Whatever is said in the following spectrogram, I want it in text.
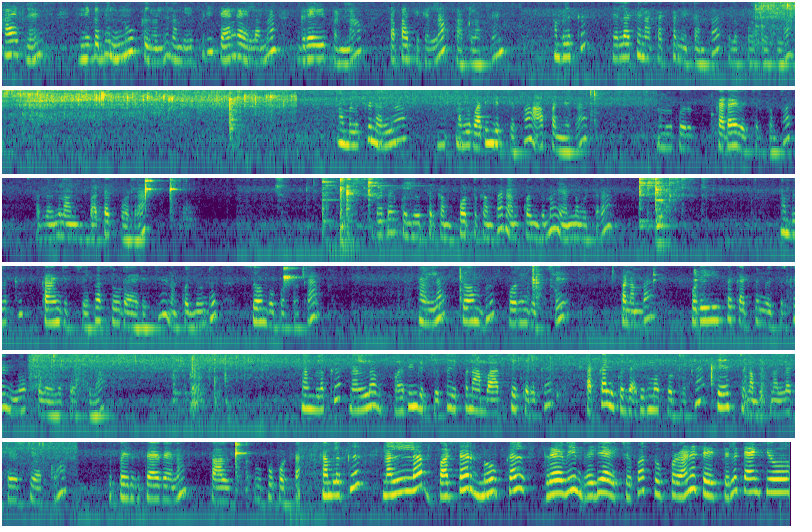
Hi friends இன்றைக்கி வந்து நூக்கள் வந்து நம்ம எப்படி தேங்காய் இல்லாமல் கிரேவி பண்ணலாம் சப்பாத்திக்கெல்லாம் பார்க்கலாம் ஃப்ரெண்ட் நம்மளுக்கு எல்லாத்தையும் நான் கட் பண்ணிட்டேன்ப்பா இதில் போட்டு வைக்கலாம். நம்மளுக்கு நல்லா நல்லா வதங்கிடுச்சுப்பா ஆஃப் பண்ணிடுறேன். நம்மளுக்கு ஒரு கடாய் வச்சுருக்கேன்ப்பா அதில் வந்து நான் பட்டர் போடுறேன். பட்டர் கொஞ்சம் ஊற்றுருக்கேன் போட்டிருக்கேன்ப்பா நான் கொஞ்சமாக எண்ணெய் ஊற்றுறேன் நம்மளுக்கு காஞ்சிடுச்சு இப்போ சூடாகிடுச்சு நான் கொஞ்சோண்டு சோம்பு போட்டிருக்கேன். நல்லா சோம்பு பொரிஞ்சிடுச்சு இப்போ நம்ம பொடிசாக கட் பண்ணி வச்சுருக்க நூற்கலையில் போட்டுக்கலாம். நம்மளுக்கு நல்லா வதங்கிடுச்சு. இப்போ இப்போ நம்ம அரைச்சி வச்சுருக்க தக்காளி கொஞ்சம் அதிகமாக போட்டிருக்கேன். டேஸ்ட்டு நம்மளுக்கு நல்லா டேஸ்டியாக இருக்கும். இப்போ இதுக்கு தேவையான சால்ட் உப்பு போட்டேன். நம்மளுக்கு நல்ல பட்டர் நூக்கல் கிரேவின்னு ரெடி ஆகிடுச்சுப்பா சூப்பரான டேஸ்ட்டில் தேங்க்யூ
